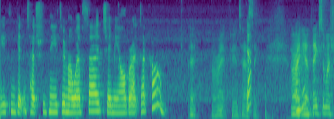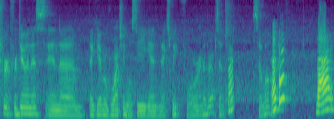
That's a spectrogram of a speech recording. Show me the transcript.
you can get in touch with me through my website, jamiealbright.com. Okay. All right. Fantastic. All right. Mhm. Yeah. Thanks so much for, for doing this. And um, thank you everyone for watching. We'll see you again next week for another episode. Right. So long. Okay. Bye.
